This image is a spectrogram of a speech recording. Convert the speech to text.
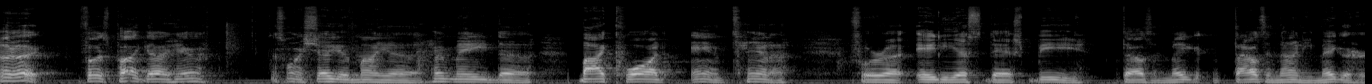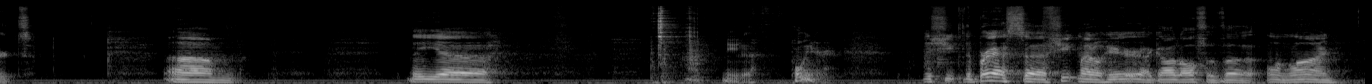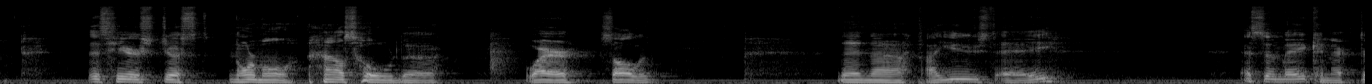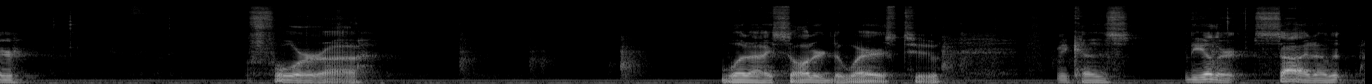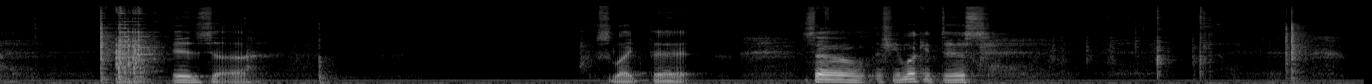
All right, Fuzz Pi guy here. Just want to show you my uh, homemade uh, bi-quad antenna for uh, ADS-B 1000 mega, 1090 megahertz. Um, the uh, need a pointer. The sheet, the brass uh, sheet metal here I got off of uh, online. This here's just normal household uh, wire, solid. Then uh, I used a SMA connector for uh, what I soldered the wires to because the other side of it is uh, like that. So if you look at this,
